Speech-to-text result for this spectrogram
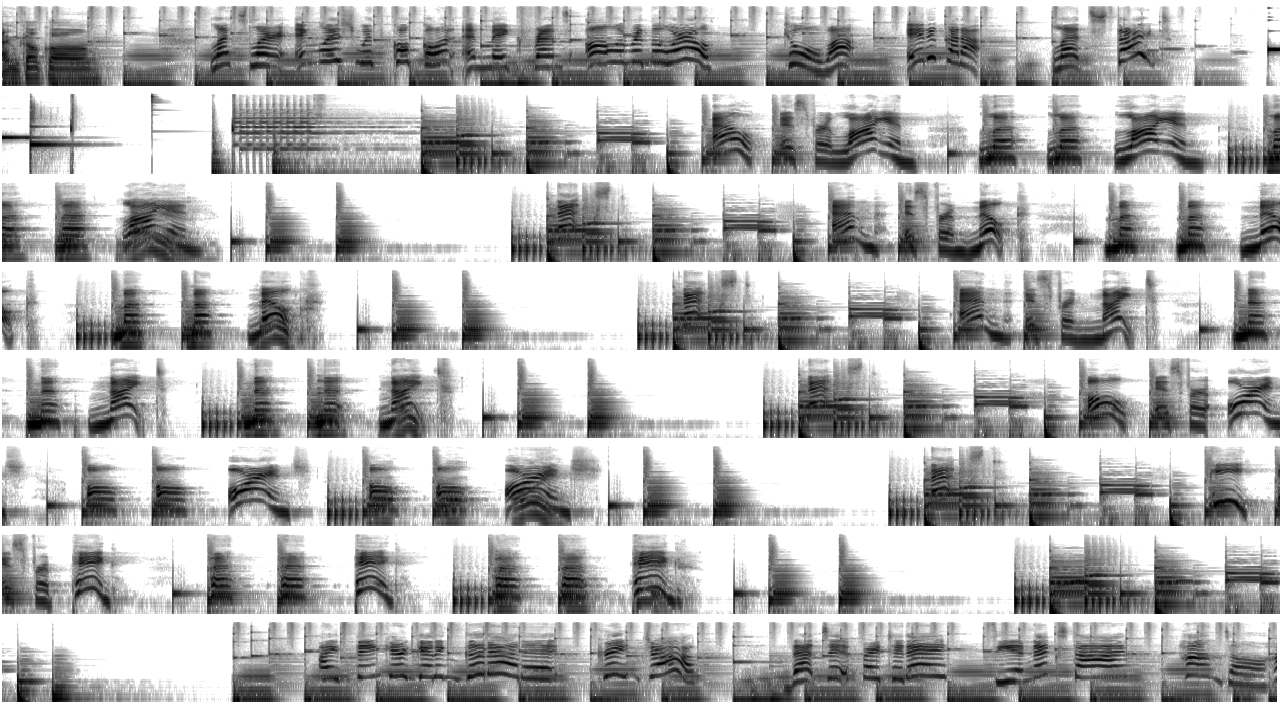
I'm Coco. Let's learn English with Kokon and make friends all over the world. 今日は L から Let's start! L is for lion. L, L, lion. L, L, lion. Next. M is for milk. M, M, milk. M, M, milk. Next. N is for night. N, N, night. N, N, night. Next. O is for orange. O, O, orange. O, O, orange. Next. P is for pig. I think you're getting good at it! Great job! That's it for today! See you next time! Hansel,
